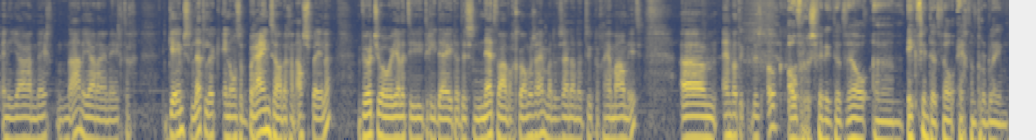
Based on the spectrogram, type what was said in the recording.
in de jaren 90, na de jaren 90 games letterlijk in onze brein zouden gaan afspelen. Virtual reality 3D, dat is net waar we gekomen zijn, maar we zijn daar natuurlijk nog helemaal niet. Ehm, en wat ik dus ook... Overigens vind ik dat wel, ehm, ik vind dat wel echt een probleem.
